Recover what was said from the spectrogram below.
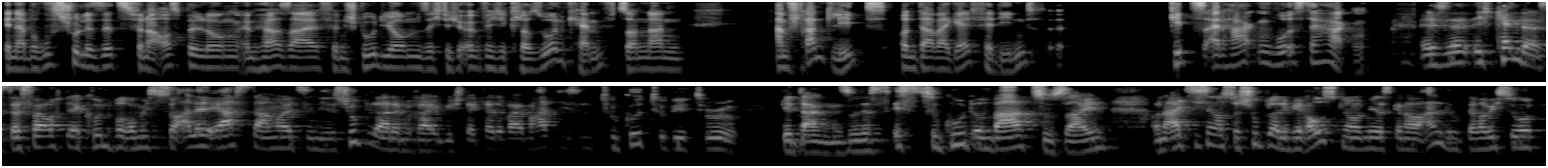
in der Berufsschule sitzt für eine Ausbildung, im Hörsaal für ein Studium, sich durch irgendwelche Klausuren kämpft, sondern am Strand liegt und dabei Geld verdient, gibt es einen Haken? Wo ist der Haken? Ich kenne das. Das war auch der Grund, warum ich es zuallererst damals in diese Schublade reingesteckt hatte, weil man hat diesen too good to be true. Gedanken. So, das ist zu gut, um wahr zu sein. Und als ich dann aus der Schublade wieder rausgenommen und mir das genauer angeguckt habe, habe ich so,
